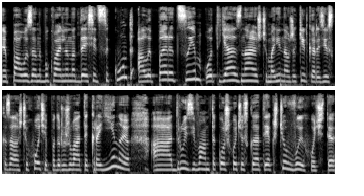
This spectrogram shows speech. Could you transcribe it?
е, пауза буквально на 10 секунд. Але перед цим, от я знаю, що Маріна вже кілька разів сказала, що хоче подорожувати країною. А друзі, вам також хочу сказати, якщо ви хочете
